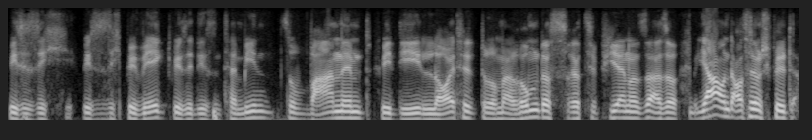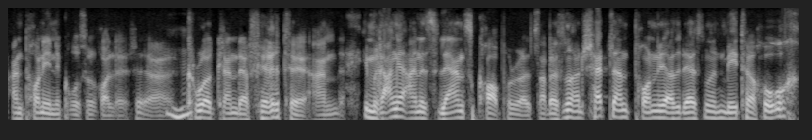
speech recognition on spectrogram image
wie sie sich, wie sie sich bewegt, wie sie diesen Termin so wahrnimmt, wie die Leute drumherum das rezipieren und so. Also ja, und außerdem spielt ein Pony eine große Rolle. Mhm. Cruacan der Vierte, ein, im Range eines Lance Corporals, aber es ist nur ein Shetland Pony, also der ist nur einen Meter hoch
